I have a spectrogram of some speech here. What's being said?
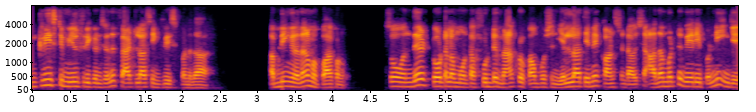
இன்க்ரீஸ்டு மீல் ஃப்ரீக்வன்சி வந்து ஃபேட் லாஸ் இன்க்ரீஸ் பண்ணுதா? அப்படிங்கிறத நம்ம பார்க்கணும். ஸோ வந்து total amount of food macro composition எல்லாத்தையுமே கான்ஸ்டன்ட் வச்சு அதை மட்டும் வேரி பண்ணி இங்கே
